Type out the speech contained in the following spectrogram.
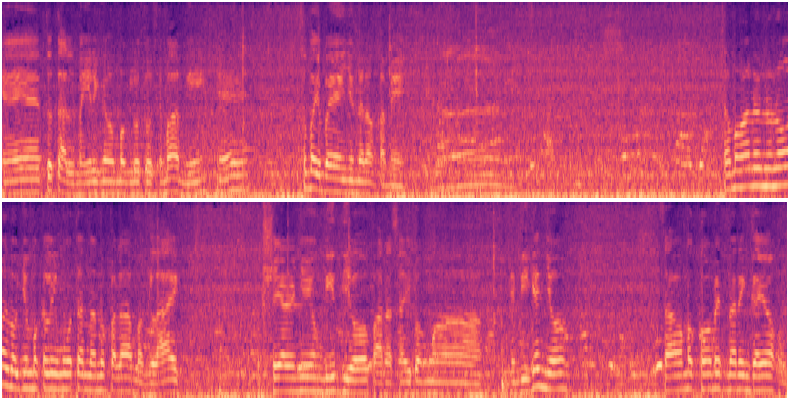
Eh, total, mahilig naman magluto si Mami. Eh, subaybayan nyo na lang kami. Yan. Sa mga nanonood, huwag nyo makalimutan ano pala, mag-like. Share nyo yung video para sa ibang mga kaibigan nyo. Sa mag-comment na rin kayo kung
